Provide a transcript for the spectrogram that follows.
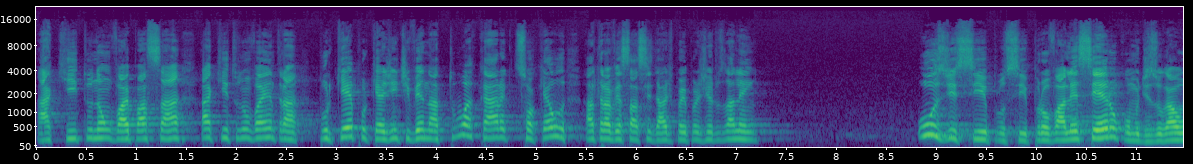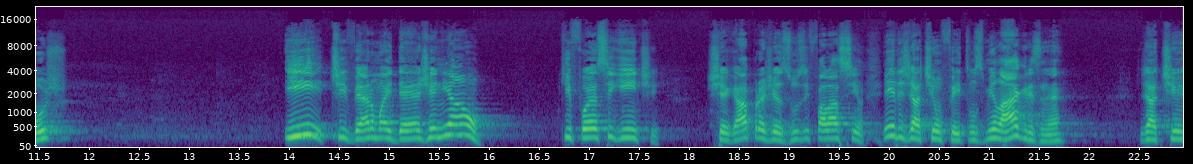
Aqui tu não vai passar, aqui tu não vai entrar. Por quê? Porque a gente vê na tua cara que tu só quer atravessar a cidade para ir para Jerusalém. Os discípulos se provaleceram, como diz o gaúcho, e tiveram uma ideia genial, que foi a seguinte: chegar para Jesus e falar assim: ó, eles já tinham feito uns milagres, né? Já tinham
